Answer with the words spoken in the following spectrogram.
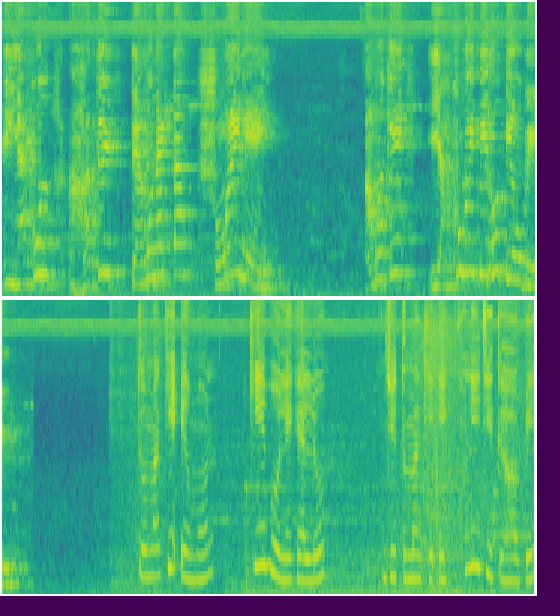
এই এখন হাতে তেমন একটা সময় নেই। আমাকে এখনই বের হতে হবে। তোমাকে এমন কি বলে গেল? যে তোমাকে এক্ষুনি যেতে হবে।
